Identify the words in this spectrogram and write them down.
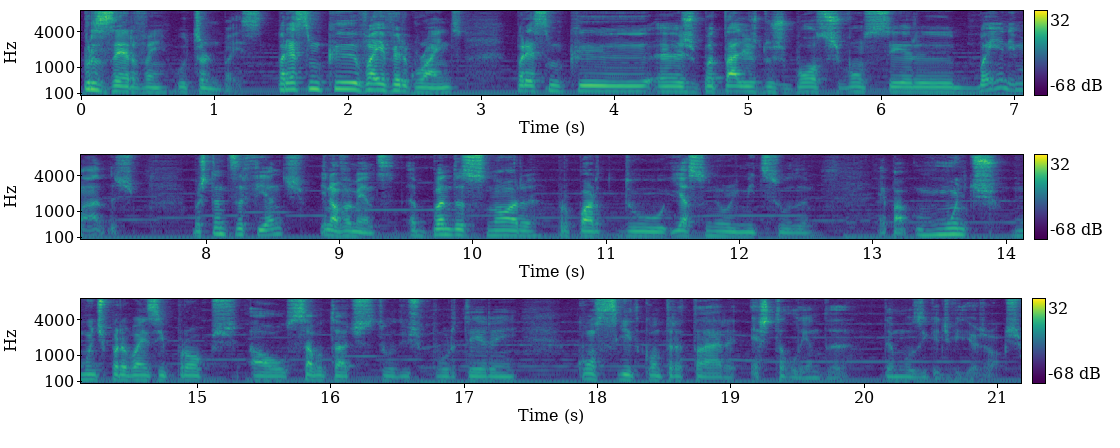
preservem o turn-based. Parece-me que vai haver grind, parece-me que as batalhas dos bosses vão ser eh, bem animadas, bastante desafiantes. E novamente, a banda sonora por parte do Yasunori Mitsuda. Epá, muitos, muitos parabéns e props ao Sabotage Studios por terem conseguido contratar esta lenda da música dos videojogos.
